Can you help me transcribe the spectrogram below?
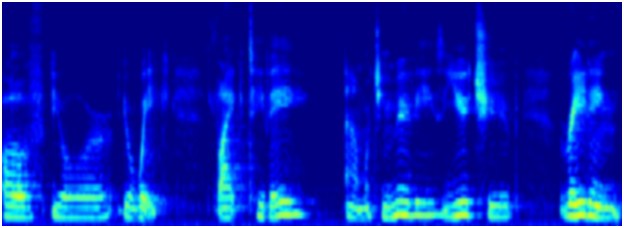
of your your week like TV, um, watching movies, YouTube, reading,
